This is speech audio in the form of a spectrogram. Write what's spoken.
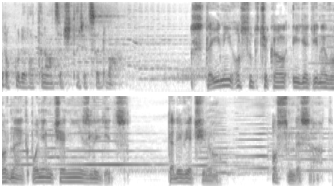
roku 1942. Stejný osud čekal i děti nevhodné k poněmčení z Lidic, tedy většinu 80.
